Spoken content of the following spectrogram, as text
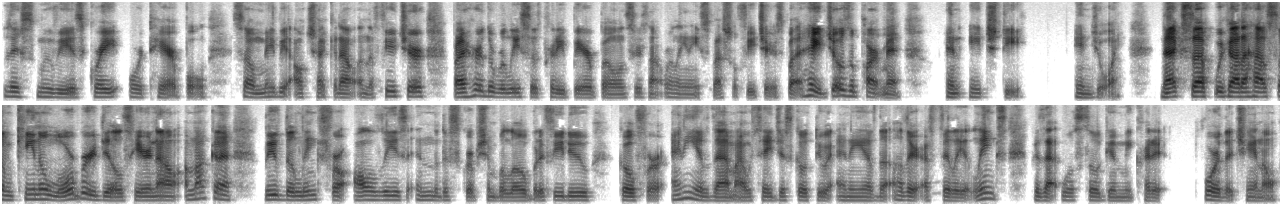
this movie is great or terrible, so maybe I'll check it out in the future. But I heard the release is pretty bare bones. There's not really any special features. But hey, Joe's Apartment in HD enjoy. Next up, we got to have some Kino Lorber deals here. Now, I'm not going to leave the links for all of these in the description below, but if you do go for any of them, I would say just go through any of the other affiliate links because that will still give me credit for the channel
